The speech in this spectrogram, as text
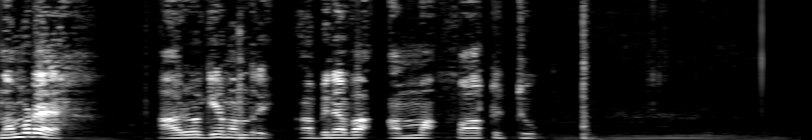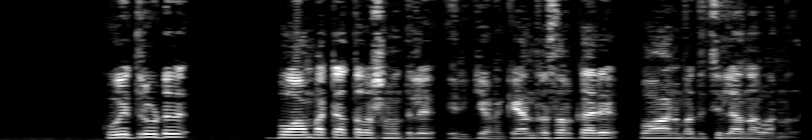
നമ്മുടെ ആരോഗ്യമന്ത്രി അഭിനവ അമ്മ പാർട്ട് ടു കുവൈത്തിലോട്ട് പോകാൻ പറ്റാത്ത വിഷമത്തിൽ ഇരിക്കുകയാണ്. കേന്ദ്ര സർക്കാർ പോകാൻ അനുവദിച്ചില്ല എന്നാണ് പറഞ്ഞത്.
